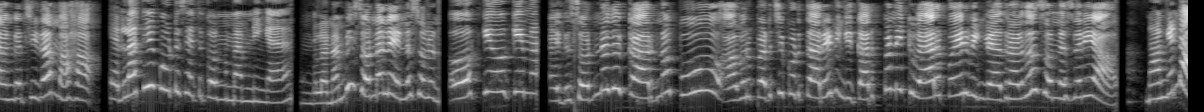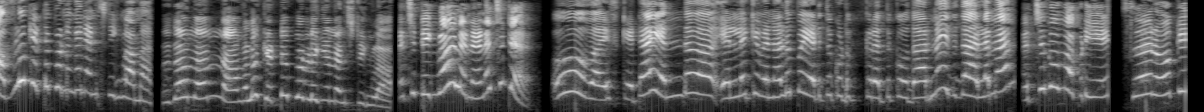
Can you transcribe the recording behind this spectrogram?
தங்கச்சி தான் மகா. எல்லாத்தையும் போட்டு சேர்த்துக்கோங்க மேம் நீங்க. உங்களை நம்பி சொன்னாலே என்ன சொல்லணும் ஓகே ஓகே மேம் இது சொன்னது காரணம் பூ அவர் படிச்சு கொடுத்தாரே நீங்க கற்பனைக்கு வேற போயிருவீங்க அதனால தான் சொன்னேன் சரியா நாங்க என்ன அவ்வளவு கெட்ட பொண்ணுங்க நினைச்சிட்டீங்களா மேம் அதுதான் மேம் நாங்களும் கெட்ட பிள்ளைங்கன்னு நினைச்சிட்டீங்களா நினைச்சிட்டீங்களா இல்ல நினைச்சிட்டேன் ஓ வைஃப் கேட்டா எந்த எல்லைக்கு வேணாலும் போய் எடுத்து கொடுக்கறதுக்கு உதாரணம் இதுதான் இல்ல மேம் வச்சுக்கோங்க அப்படியே சார் ஓகே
